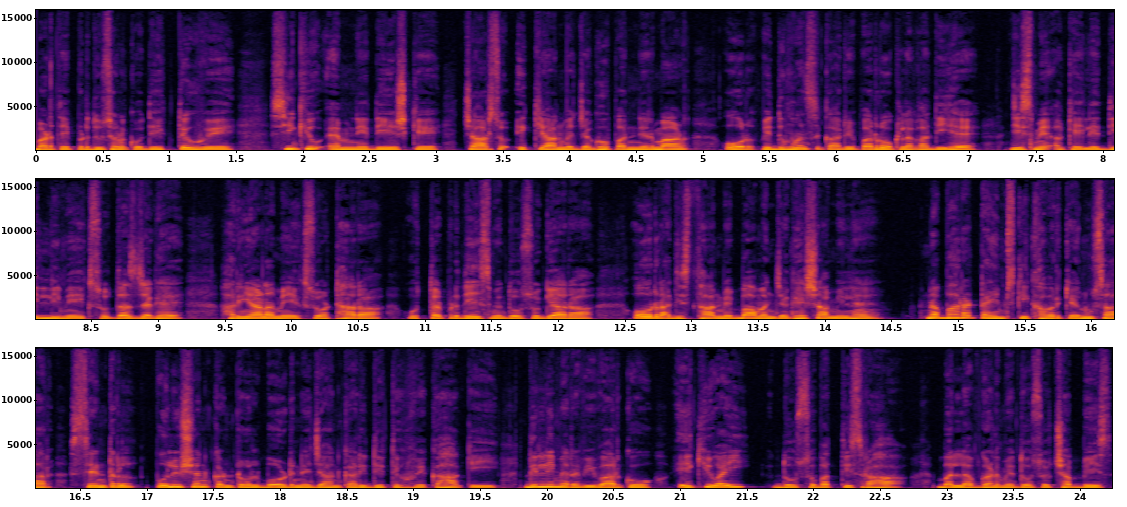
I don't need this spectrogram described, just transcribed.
बढ़ते प्रदूषण को देखते हुए सी क्यू एम ने देश के चार सौ इक्यानवे जगहों पर निर्माण और विध्वंस कार्यों पर रोक लगा दी है जिसमें अकेले दिल्ली में 110 जगह हरियाणा में 118, उत्तर प्रदेश में 211 और राजस्थान में बावन जगह शामिल हैं। नवभारत टाइम्स की खबर के अनुसार सेंट्रल पोल्यूशन कंट्रोल बोर्ड ने जानकारी देते हुए कहा कि दिल्ली में रविवार को ए क्यू आई दो सौ बत्तीस रहा बल्लभगढ़ में 226,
